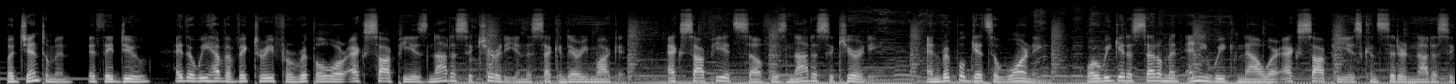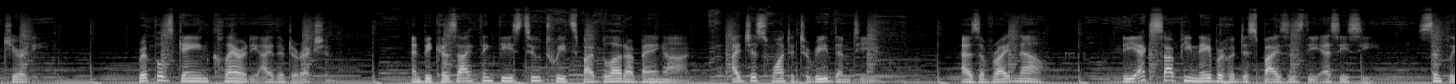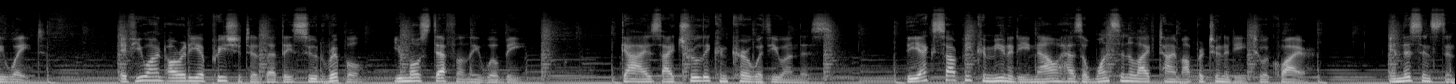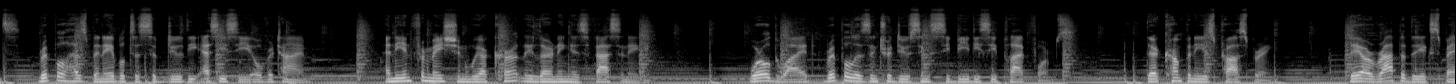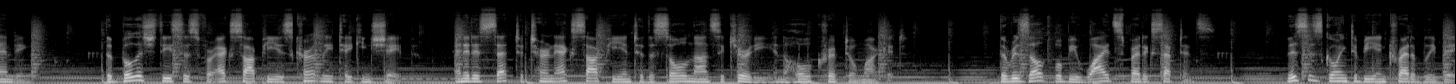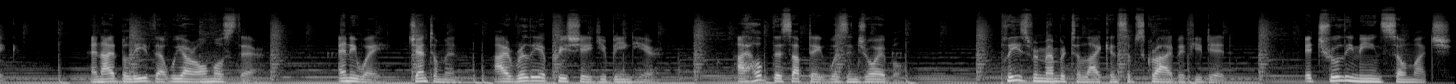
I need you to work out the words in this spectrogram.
But gentlemen, if they do, either we have a victory for Ripple or XRP is not a security in the secondary market. XRP itself is not a security, and Ripple gets a warning or we get a settlement any week now where XRP is considered not a security. Ripples gain clarity either direction. And because I think these two tweets by Blood are bang on, I just wanted to read them to you. As of right now, the XRP neighborhood despises the SEC. Simply wait. If you aren't already appreciative that they sued Ripple, you most definitely will be. Guys, I truly concur with you on this. The XRP community now has a once in a lifetime opportunity to acquire. In this instance, Ripple has been able to subdue the SEC over time. And the information we are currently learning is fascinating. Worldwide, Ripple is introducing CBDC platforms. Their company is prospering. They are rapidly expanding. The bullish thesis for XRP is currently taking shape, and it is set to turn XRP into the sole non security in the whole crypto market the result will be widespread acceptance. This is going to be incredibly big. And I believe that we are almost there. Anyway, gentlemen, I really appreciate you being here. I hope this update was enjoyable. Please remember to like and subscribe if you did. It truly means so much.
